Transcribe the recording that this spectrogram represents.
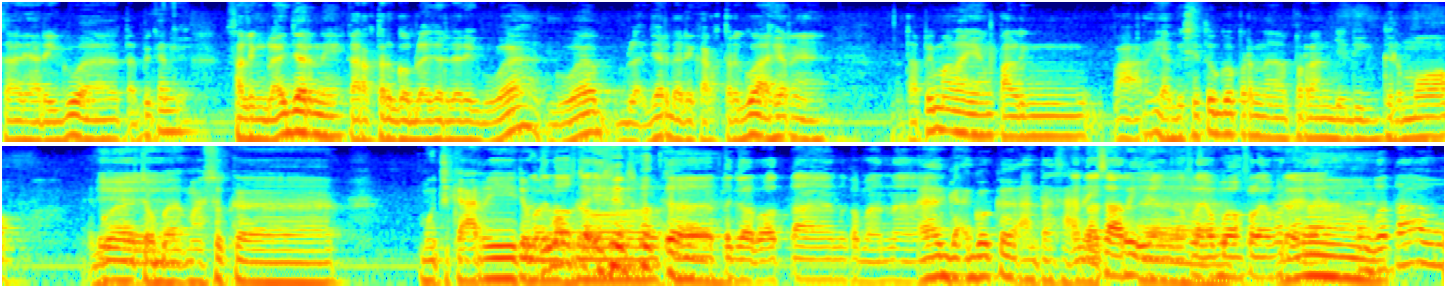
sehari-hari gua tapi kan saling belajar nih. Karakter gua belajar dari gua gua belajar dari karakter gua akhirnya. Tapi malah yang paling parah ya habis itu gue pernah peran jadi germo gue coba masuk ke mucikari coba ke ngobrol ini dong, ke Tegal Rotan, ke mana? Eh, enggak, gue ke Antasari. Antasari yang flavor flavor ya. Ah. Oh, gua tahu.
